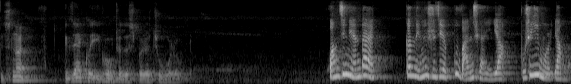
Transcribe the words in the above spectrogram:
it's not exactly equal to the spiritual world. 黄金年代跟灵性世界不完全一样，不是一模一样的。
